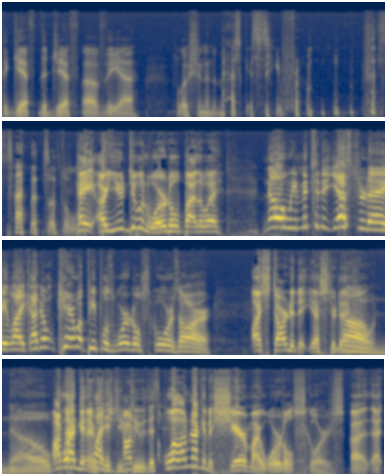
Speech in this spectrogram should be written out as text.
The gift, the GIF of the uh, lotion in the basket scene from the Silence of the Lambs. Hey, are you doing Wordle, by the way? No, we mentioned it yesterday. Like, I don't care what people's Wordle scores are. I started it yesterday. Oh no! I'm why, not gonna. Why did you I'm- do this? Well, I'm not gonna share my Wordle scores. Uh, that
